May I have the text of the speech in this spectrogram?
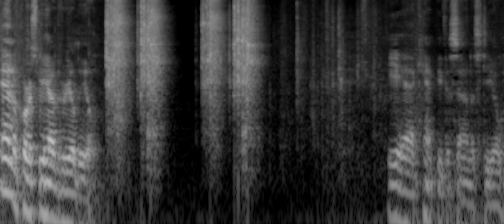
And of course we have the real deal. Yeah, can't beat the sound of steel.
